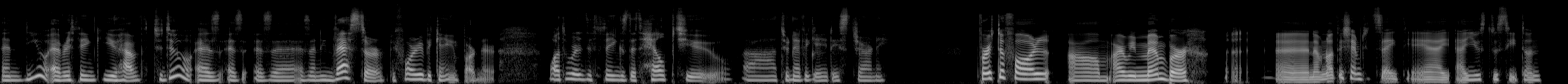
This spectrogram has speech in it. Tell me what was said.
and knew everything you have to do as as as, a, as an investor before you became a partner? What were the things that helped you uh, to navigate this journey? First of all, um, I remember, uh, and I'm not ashamed to say it. Yeah, I, I used to sit on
